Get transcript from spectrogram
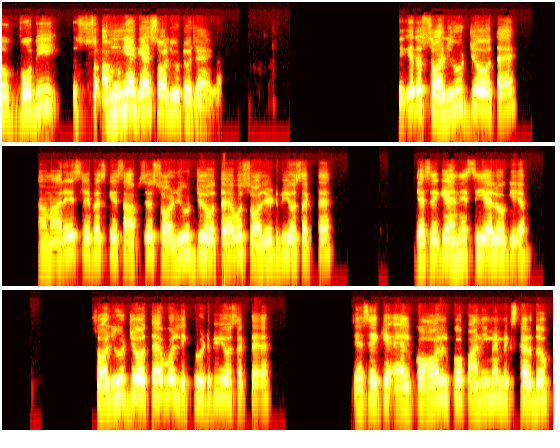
तो वो भी अमोनिया गैस सॉल्यूट हो जाएगा। ठीक है तो सॉल्यूट जो होता है, हमारे सिलेबस के हिसाब से सॉल्यूट जो होता है, वो सॉलिड भी हो सकता है। जैसे कि एन हो गया। सॉल्यूट जो होता है, वो लिक्विड भी हो सकता है। जैसे कि अल्कोहल को पानी में मिक्स कर दो।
